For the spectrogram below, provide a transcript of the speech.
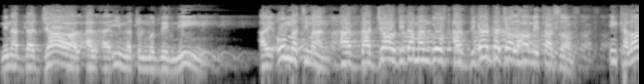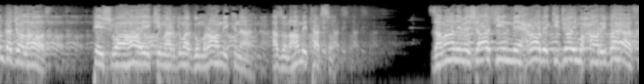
من الدجال الائمه المذلین. ای امتی من از دجال دیده من گفت از دیگر دجال ها می ترسم این کلام دجال هاست پیشواهایی که مردم گمراه می‌کنند از اونها می ترسم زمانی می که این محراب که جای محاربه است.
